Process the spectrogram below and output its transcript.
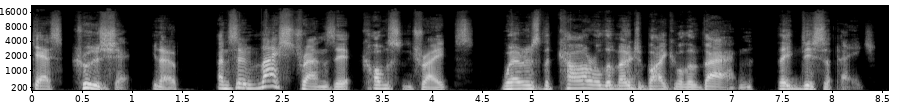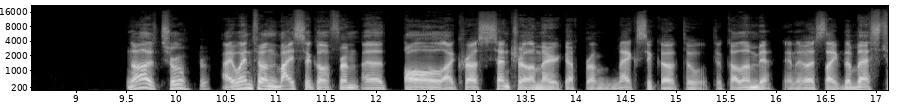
guest cruise ship, you know. And so mass transit concentrates Whereas the car or the motorbike or the van, they dissipate. No, it's true, true. I went on bicycle from uh, all across Central America, from Mexico to, to Colombia. And it was like the best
